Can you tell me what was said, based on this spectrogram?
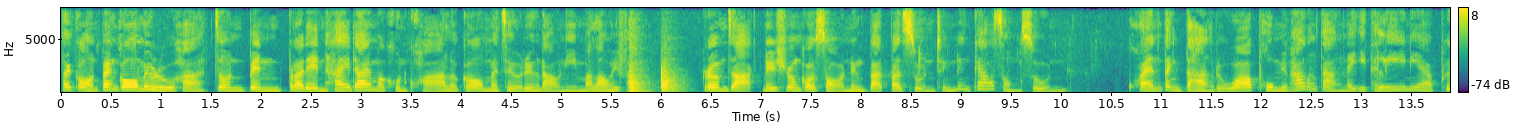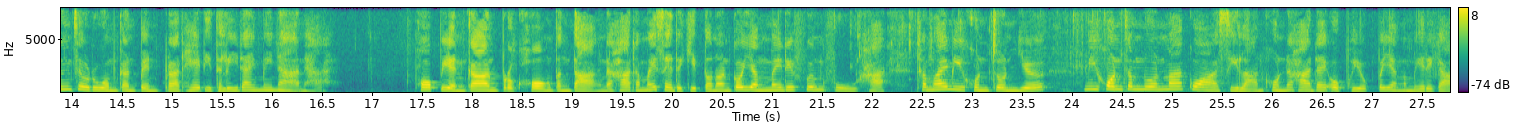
แต่ก่อนแป้งก็ไม่รู้ค่ะ จนเป็นประเด็นให้ได้มาค้นคว้า แล้วก็มาเจอเรื่องราวนี้มาเล่าให้ฟัง เริ่มจากในช่วงคศ 1880 ถึง 1920 แคว้นต่างๆ หรือว่าภูมิภาคต่างๆ ในอิตาลีเนี่ย เพิ่งจะรวมกันเป็นประเทศอิตาลีได้ไม่นานค่ะ พอเปลี่ยนการปกครองต่างๆนะคะทำให้เศรษฐกิจตอนนั้นก็ยังไม่ได้เฟื่องฟูค่ะทำให้มีคนจนเยอะ มีคนจำนวนมากกว่า 4 ล้านคนนะคะ ได้อพยพไปยังอเมริกา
